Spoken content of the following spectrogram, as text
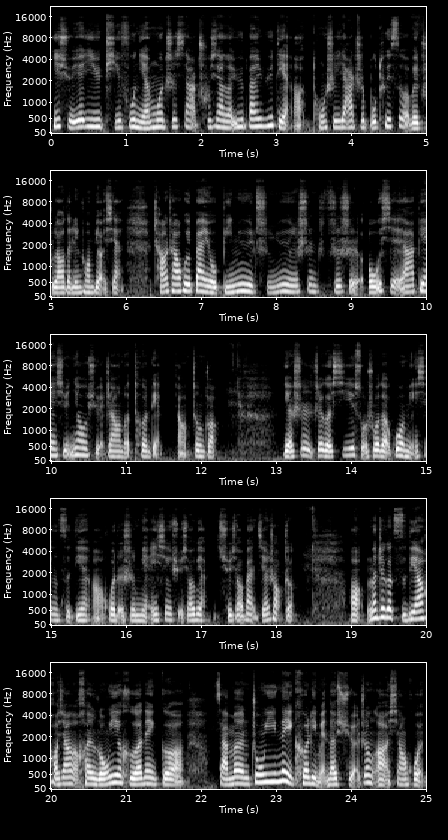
以血液溢于皮肤黏膜之下，出现了瘀斑瘀点啊，同时压制不褪色为主要的临床表现，常常会伴有鼻衄、齿衄，甚至是呕血呀、便血、尿血这样的特点啊症状，也是这个西医所说的过敏性紫癜啊，或者是免疫性血小板血小板减少症。哦，那这个紫癜好像很容易和那个。咱们中医内科里面的血症啊相混，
